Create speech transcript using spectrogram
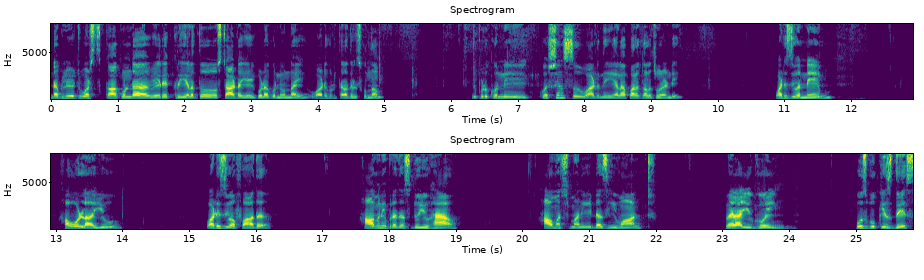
WH words కాకుండా వేరే క్రియలతో స్టార్ట్ అయ్యేవి కూడా కొన్ని ఉన్నాయి. వాటి గురించి తర్వాత తెలుసుకుందాం. ఇప్పుడు కొన్ని క్వశ్చన్స్ వాటిని ఎలా పలకాలో చూడండి. What is your name how old are you what is your father how many brothers do you have how much money does he want where are you going whose book is this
